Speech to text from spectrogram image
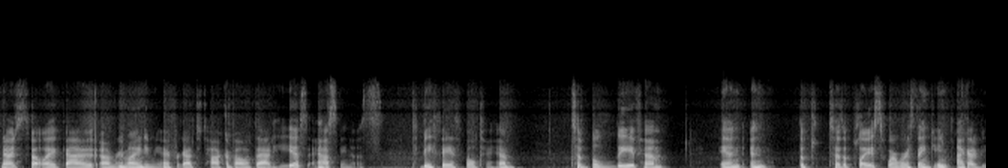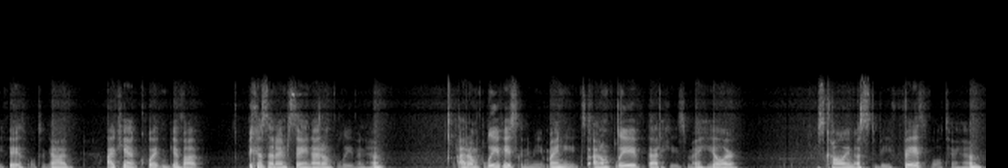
You know, I just felt like God um, reminding me, I forgot to talk about that. He is asking us to be faithful to Him, to believe Him, and, and the, to the place where we're thinking, I got to be faithful to God. I can't quit and give up because then I'm saying I don't believe in Him. I don't believe He's going to meet my needs. I don't believe that He's my healer. He's calling us to be faithful to Him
